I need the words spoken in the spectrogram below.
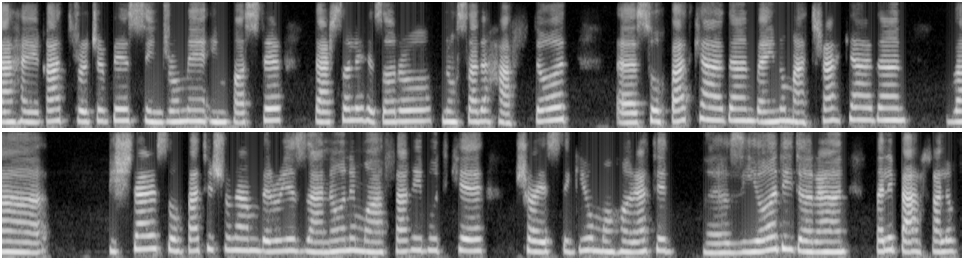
در حقیقت راجع به سیندروم ایمپاستر در سال 1970 صحبت کردن و اینو مطرح کردن و بیشتر صحبتشون هم به روی زنان موفقی بود که شایستگی و مهارت زیادی دارن ولی برخلاف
